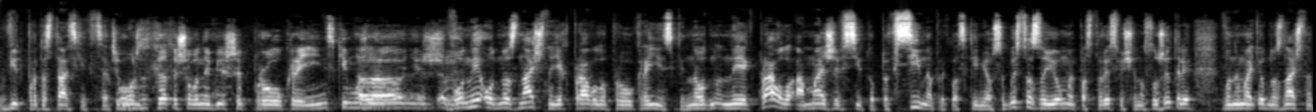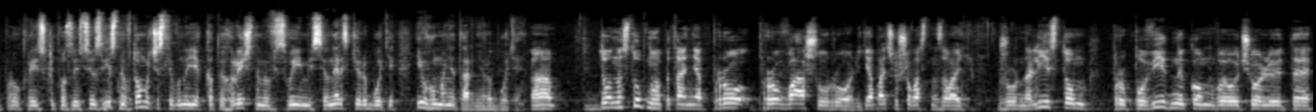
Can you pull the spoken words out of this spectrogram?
від протестантських церков. Чи можна сказати, що вони більше проукраїнські, можливо, Е, ніж вони однозначно, як правило, проукраїнські. Не одно не як правило, а майже всі. Тобто, всі, наприклад, з ким я особисто знайомий, пастори, священнослужителі, вони мають однозначно проукраїнську позицію. Звісно, в тому числі вони є категоричними в своїй місіонерській роботі і в гуманітарній роботі. А, До наступного питання про, про вашу роль. Я бачу, що вас називають журналістом, проповідником. Ви очолюєте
